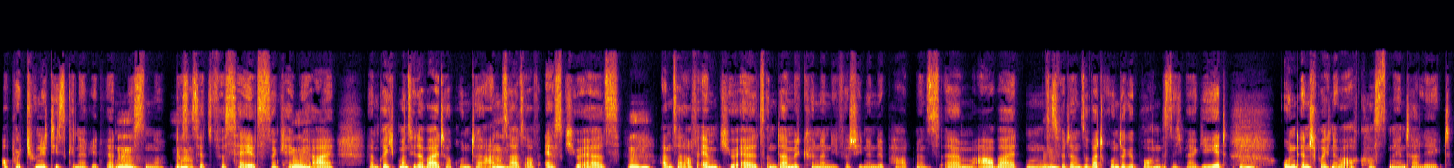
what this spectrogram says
Opportunities generiert werden Mhm. müssen. Ne? Das Mhm. ist jetzt für Sales eine KPI. Dann bricht man es wieder weiter runter. Anzahl auf SQLs, Mhm. Anzahl auf MQLs und damit können dann die verschiedenen Departments ähm, arbeiten. Das Mhm. wird dann so weit runtergebrochen, bis es nicht mehr geht Mhm. und entsprechend aber auch Kosten hinterlegt.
